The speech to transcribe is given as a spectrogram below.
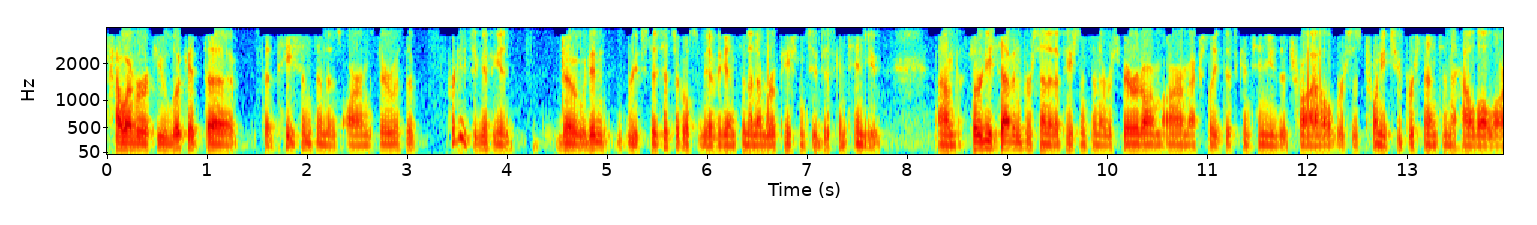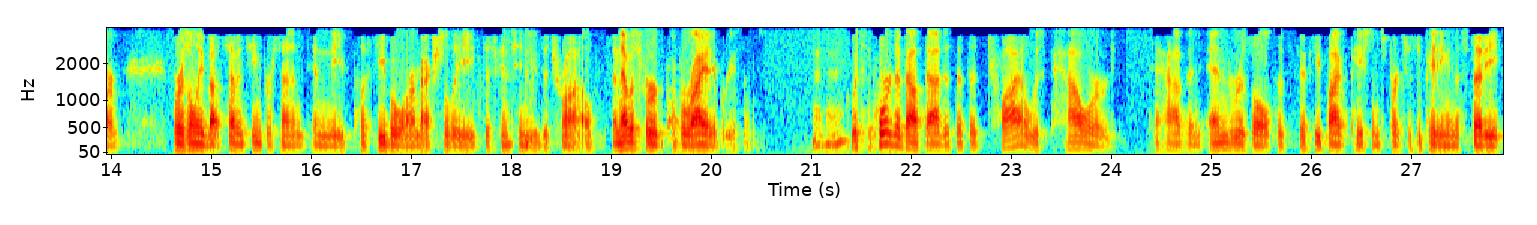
however, if you look at the the patients in those arms, there was a pretty significant, though it didn't reach statistical significance in the number of patients who discontinued. Um, 37% of the patients in the risperidone arm actually discontinued the trial versus 22% in the Haldol arm, whereas only about 17% in the placebo arm actually discontinued the trial. And that was for a variety of reasons. Mm-hmm. What's important about that is that the trial was powered to have an end result of 55 patients participating in the study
